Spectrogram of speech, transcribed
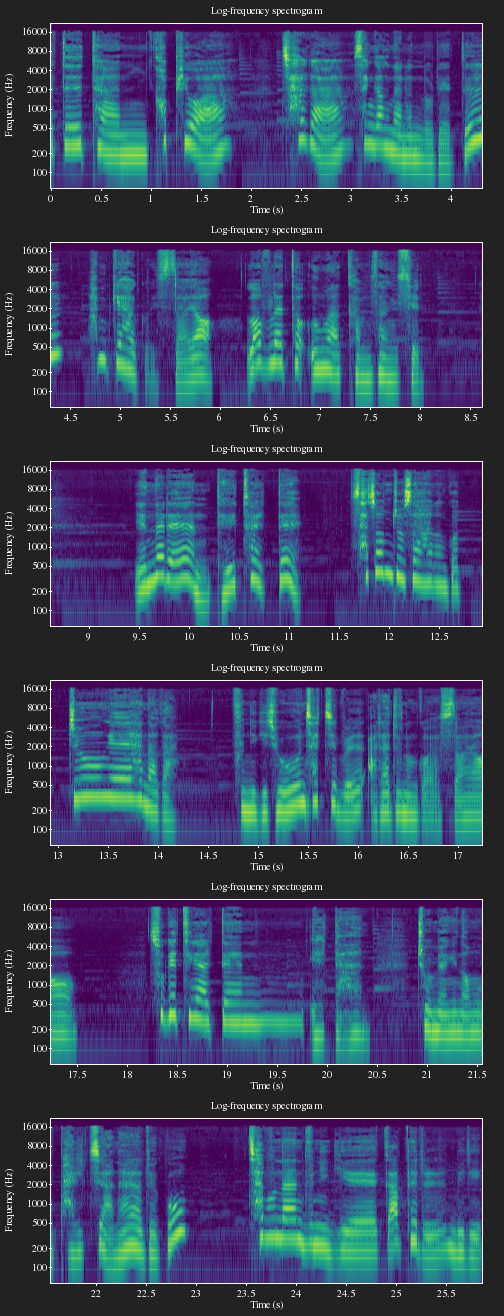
따뜻한 커피와 차가 생각나는 노래들 함께하고 있어요. 러브레터 음악 감상실. 옛날엔 데이트할 때 사전조사하는 것 중에 하나가 분위기 좋은 찻집을 알아두는 거였어요. 소개팅 할 땐 일단 조명이 너무 밝지 않아야 되고 차분한 분위기의 카페를 미리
